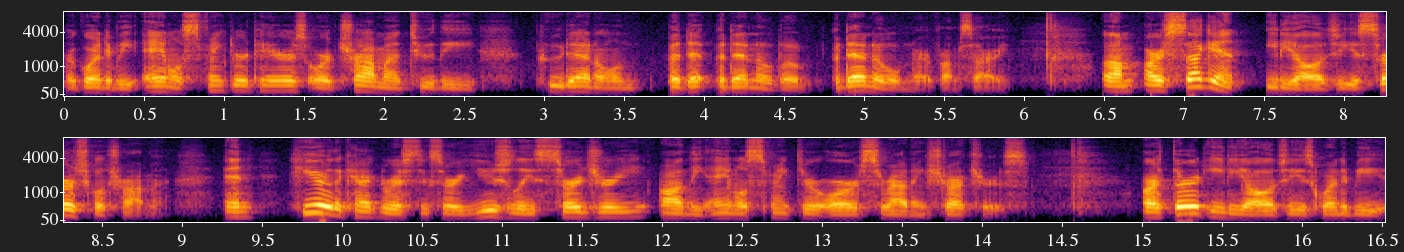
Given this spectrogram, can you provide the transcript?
are going to be anal sphincter tears or trauma to the pudendal, pudendal, pudendal nerve. I'm sorry. Um, our second etiology is surgical trauma, and here the characteristics are usually surgery on the anal sphincter or surrounding structures. Our third etiology is going to be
